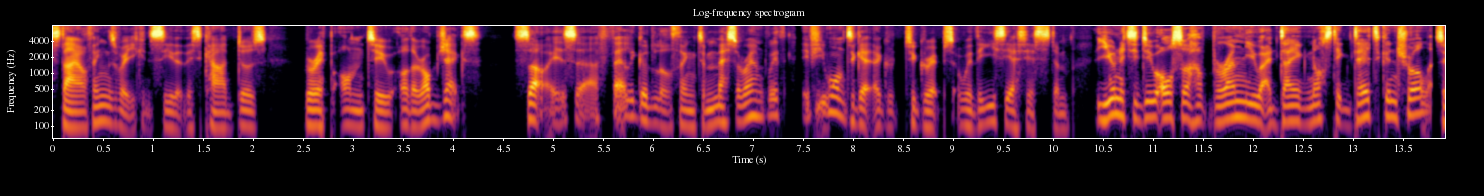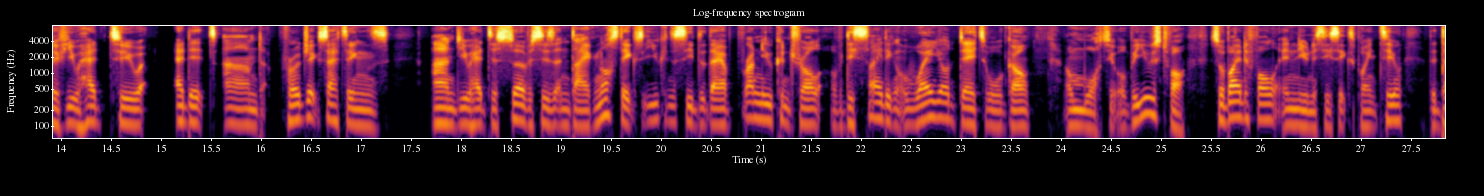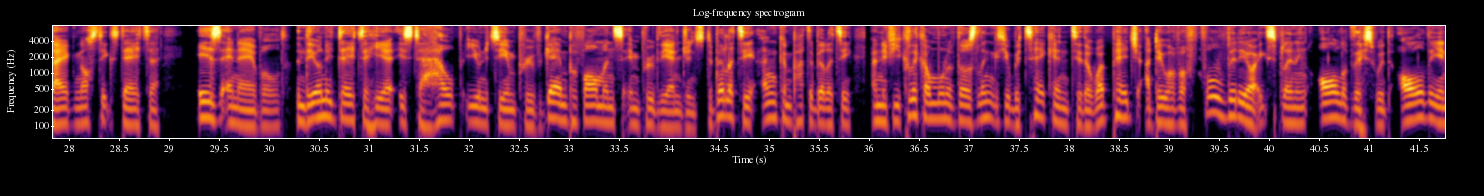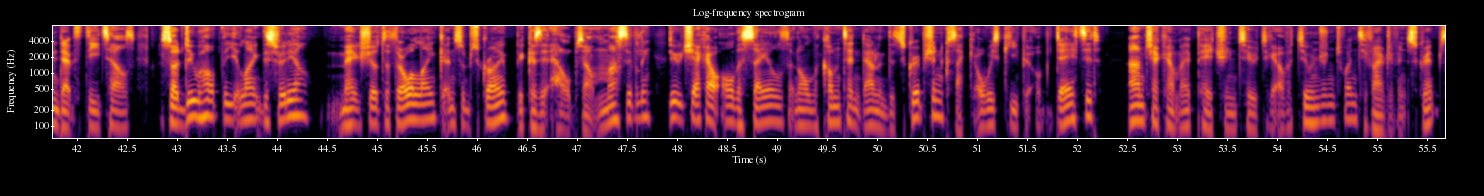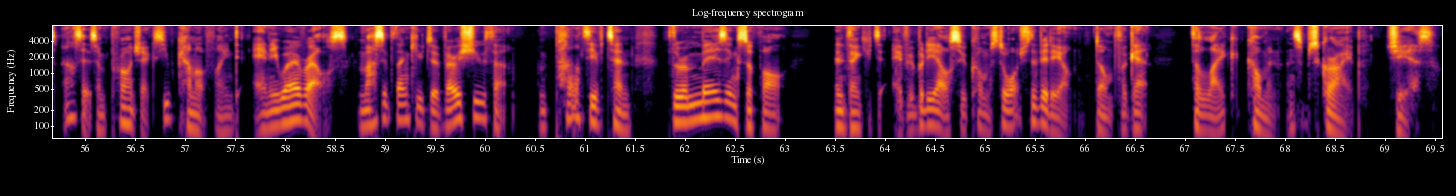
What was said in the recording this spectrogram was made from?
style things where you can see that this card does grip onto other objects. So it's a fairly good little thing to mess around with if you want to get to grips with the ECS system. Unity do also have brand new uh, diagnostic data control. So if you head to edit and project settings and you head to services and diagnostics, you can see that they have brand new control of deciding where your data will go and what it will be used for. So by default in Unity 6.2, the diagnostics data is enabled, and the only data here is to help Unity improve game performance, improve the engine stability and compatibility, and if you click on one of those links you'll be taken to the webpage. I do have a full video explaining all of this with all the in-depth details, so I do hope that you like this video. Make sure to throw a like and subscribe because it helps out massively. Do check out all the sales and all the content down in the description because I always keep it updated. And check out my Patreon too to get over 225 different scripts, assets, and projects you cannot find anywhere else. Massive thank you to Very Shuther and Party of 10 for their amazing support, and thank you to everybody else who comes to watch the video. Don't forget to like, comment, and subscribe. Cheers.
